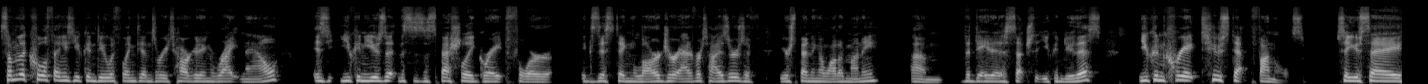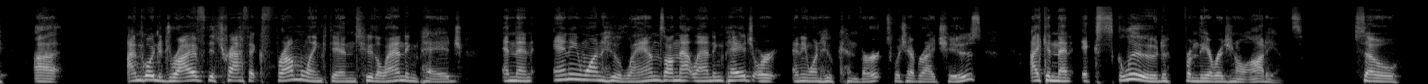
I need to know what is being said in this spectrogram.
some of the cool things you can do with linkedin's retargeting right now is you can use it this is especially great for existing larger advertisers if you're spending a lot of money. Um, the data is such that you can do this. You can create two step funnels. So you say uh, i'm going to drive the traffic from linkedin to the landing page and then anyone who lands on that landing page or anyone who converts whichever i choose i can then exclude from the original audience. So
